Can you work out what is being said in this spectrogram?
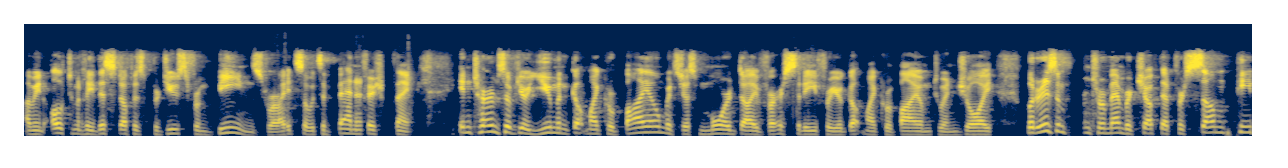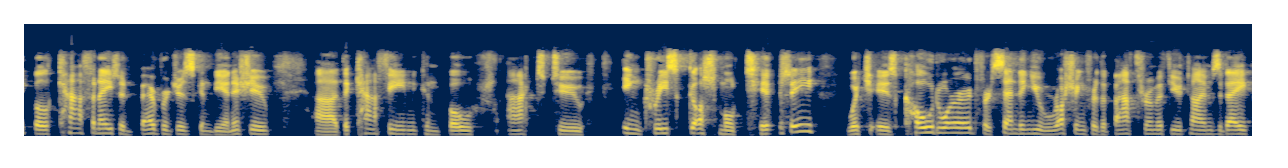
I mean, ultimately, this stuff is produced from beans, right? So it's a beneficial thing. In terms of your human gut microbiome, it's just more diversity for your gut microbiome to enjoy. But it is important to remember, Chuck, that for some people, caffeinated beverages can be an issue. Uh, the caffeine can both act to increase gut motility, which is code word for sending you rushing for the bathroom a few times a day.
